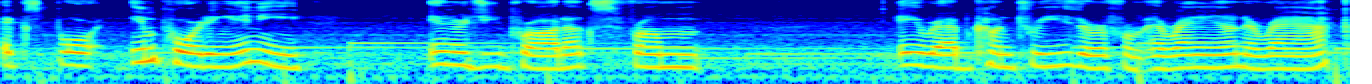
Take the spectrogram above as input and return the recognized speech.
export importing any energy products from Arab countries or from Iran, Iraq,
